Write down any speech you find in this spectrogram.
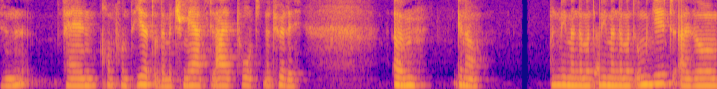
diesen Fällen konfrontiert oder mit Schmerz, Leid, Tod natürlich. Ähm, genau. Und wie man damit, wie man damit umgeht. Also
